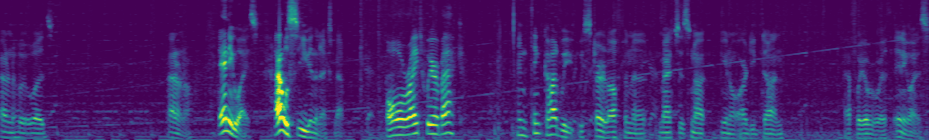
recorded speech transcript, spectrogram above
I don't know who it was. I don't know. Anyways, I will see you in the next map. Alright, we are back. And thank God we, we started off in a match that's not, you know, already done. Halfway over with. Anyways.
